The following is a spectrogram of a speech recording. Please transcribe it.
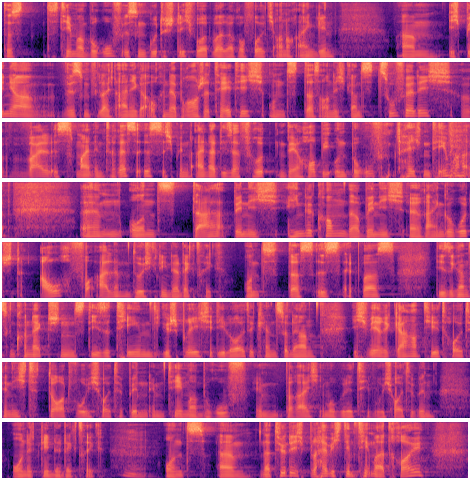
das, das Thema Beruf ist ein gutes Stichwort, weil darauf wollte ich auch noch eingehen. Ähm, ich bin ja, wissen vielleicht einige, auch in der Branche tätig und das auch nicht ganz zufällig, weil es mein Interesse ist. Ich bin einer dieser Verrückten, der Hobby und Beruf im gleichen Thema hat. Ähm, und da bin ich hingekommen, da bin ich äh, reingerutscht, auch vor allem durch Clean Electric. Und das ist etwas, diese ganzen Connections, diese Themen, die Gespräche, die Leute kennenzulernen. Ich wäre garantiert heute nicht dort, wo ich heute bin, im Thema Beruf, im Bereich E-Mobility, wo ich heute bin, ohne Clean Electric. Hm. Und ähm, natürlich bleibe ich dem Thema treu,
